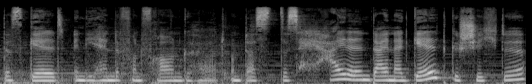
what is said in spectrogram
das Geld in die Hände von Frauen gehört und dass das Heilen deiner Geldgeschichte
